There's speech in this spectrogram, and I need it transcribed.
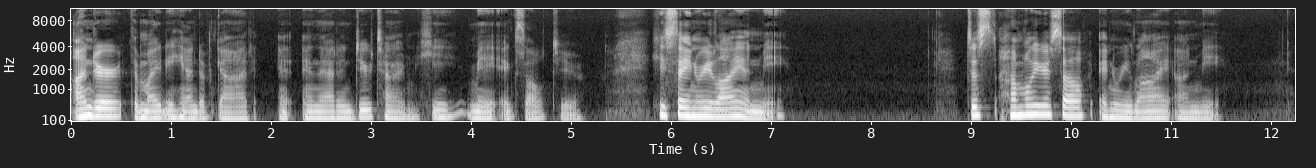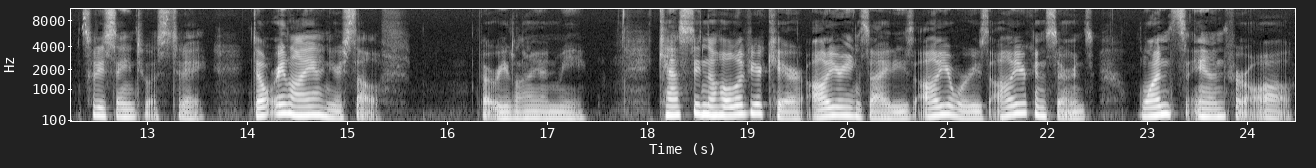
under the mighty hand of God, and that in due time he may exalt you. He's saying, rely on me. Just humble yourself and rely on me. That's what he's saying to us today. Don't rely on yourself, but rely on me. Casting the whole of your care, all your anxieties, all your worries, all your concerns, once and for all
